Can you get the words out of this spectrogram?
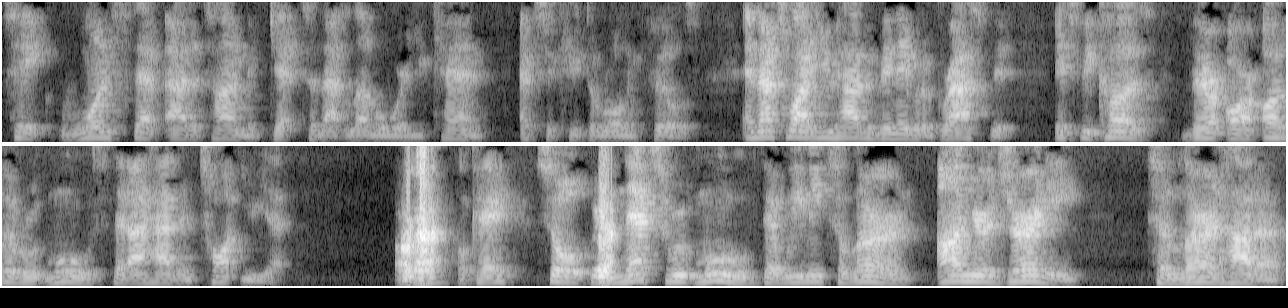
take one step at a time to get to that level where you can execute the rolling fills. And that's why you haven't been able to grasp it. It's because there are other root moves that I haven't taught you yet. Okay. Okay? So Yeah. the next root move that we need to learn on your journey to learn how to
